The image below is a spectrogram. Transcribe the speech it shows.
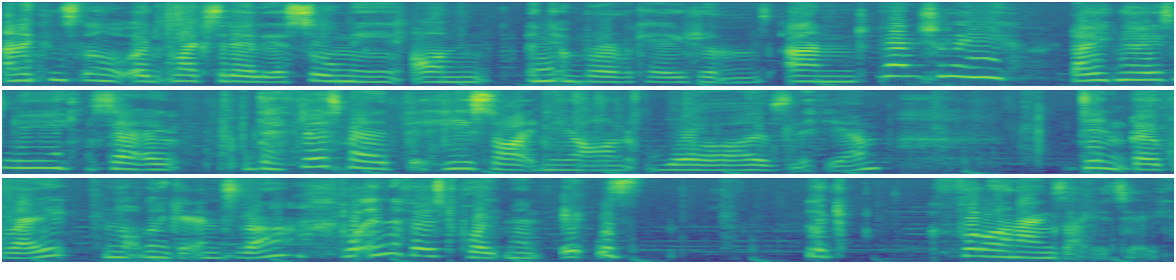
And the consultant, um, like I said earlier, saw me on a number of occasions and eventually diagnosed me. So the first med that he started me on was lithium. Didn't go great. I'm not going to get into that. But in the first appointment, it was like full on anxiety.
